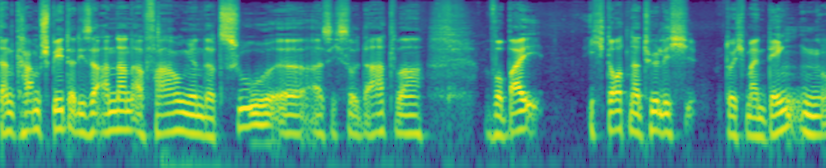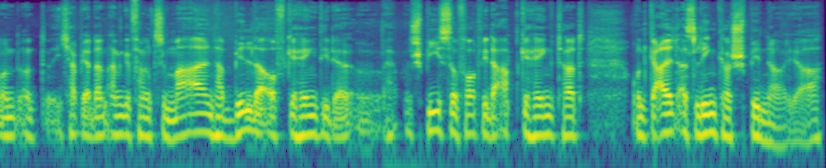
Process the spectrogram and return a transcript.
dann kamen später diese anderen Erfahrungen dazu, äh, als ich Soldat war. Wobei ich dort natürlich durch mein Denken und, und ich habe ja dann angefangen zu malen, habe Bilder aufgehängt, die der äh, Spieß sofort wieder abgehängt hat und galt als linker Spinner, ja.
